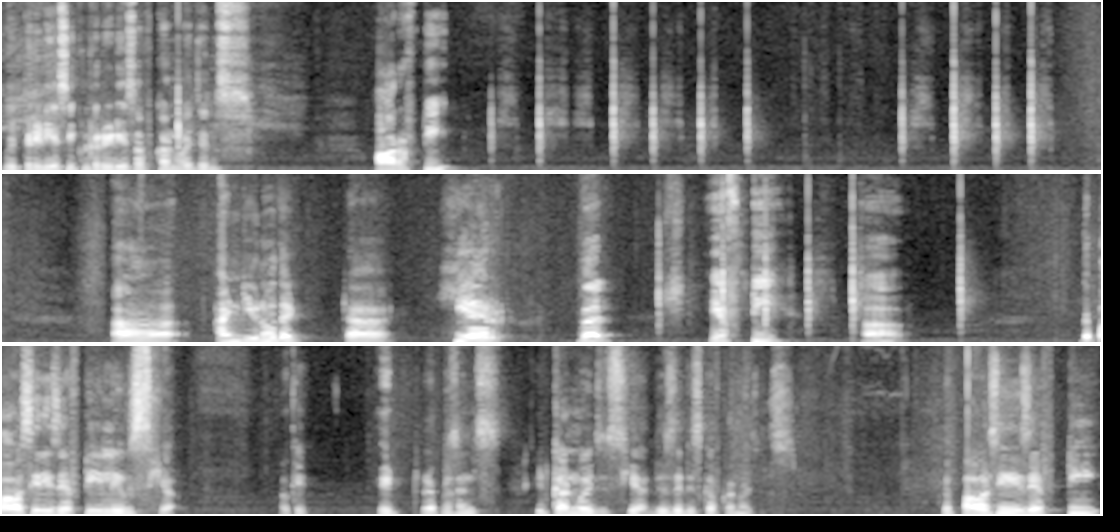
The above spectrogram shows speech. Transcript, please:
with radius equal to radius of convergence R of T. Uh, and you know that uh, here well ft uh, the power series ft lives here okay? It represents it converges here. This is the disk of convergence. The power series ft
